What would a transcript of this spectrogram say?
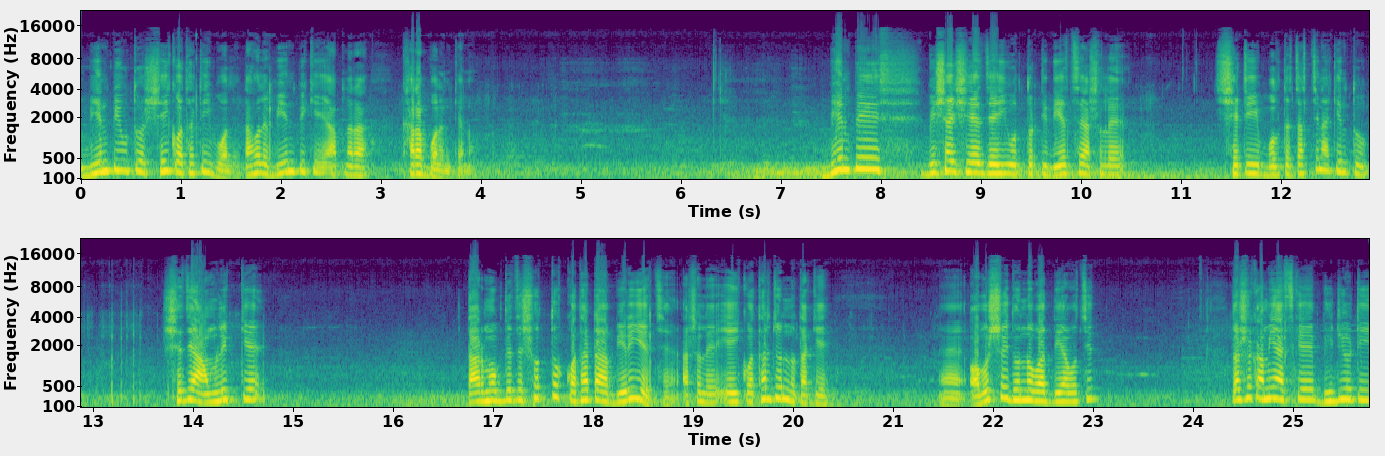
বিএনপিও তো সেই কথাটিই বলে। তাহলে বিএনপিকে আপনারা খারাপ বলেন কেন? বিএনপির বিষয় সে যেই উত্তরটি দিয়েছে, আসলে সেটি বলতে চাচ্ছি না, কিন্তু সে যে আওয়ামী লীগকে তার মুখ দিয়ে যে সত্য কথাটা বেরিয়েছে, আসলে এই কথার জন্য তাকে অবশ্যই ধন্যবাদ দেওয়া উচিত। দর্শক, আমি আজকে ভিডিওটি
